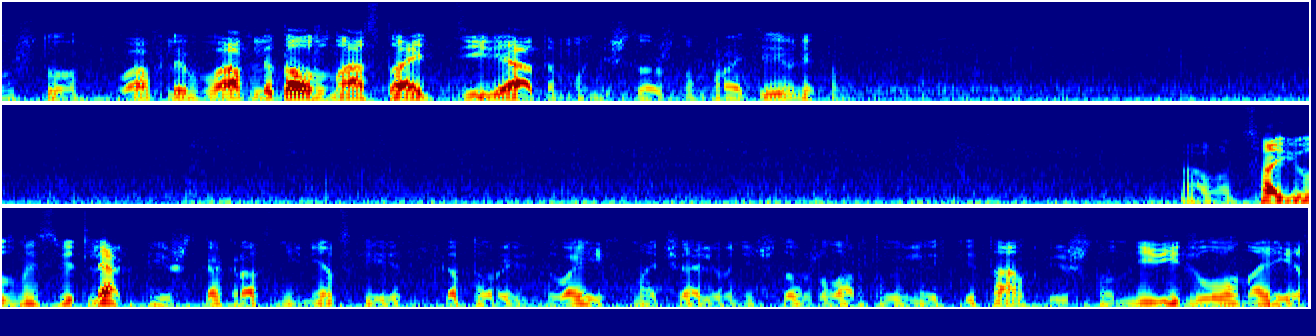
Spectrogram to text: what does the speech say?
Ну что, Вафля, Вафля должна стать девятым уничтоженным противником. А вон союзный светляк пишет, как раз немецкий, который двоих вначале уничтожил арту и легкий танк, пишет, что он не видел его нарез.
